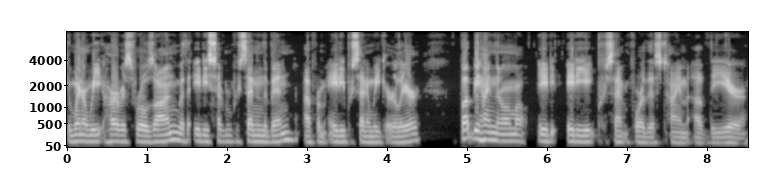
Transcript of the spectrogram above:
The winter wheat harvest rolls on with 87% in the bin, up from 80% a week earlier, but behind the normal 88% for this time of the year.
